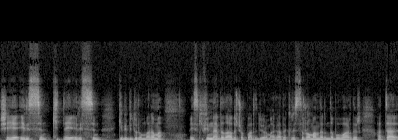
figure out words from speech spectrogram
şeye erişsin, kitleye erişsin gibi bir durum var ama eski filmlerde daha da çok vardı diyorum. Agatha Christie romanlarında bu vardır. Hatta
